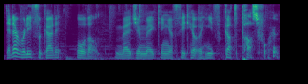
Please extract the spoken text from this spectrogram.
Did I really forget it? Hold on. Imagine making a video and you forgot the password.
